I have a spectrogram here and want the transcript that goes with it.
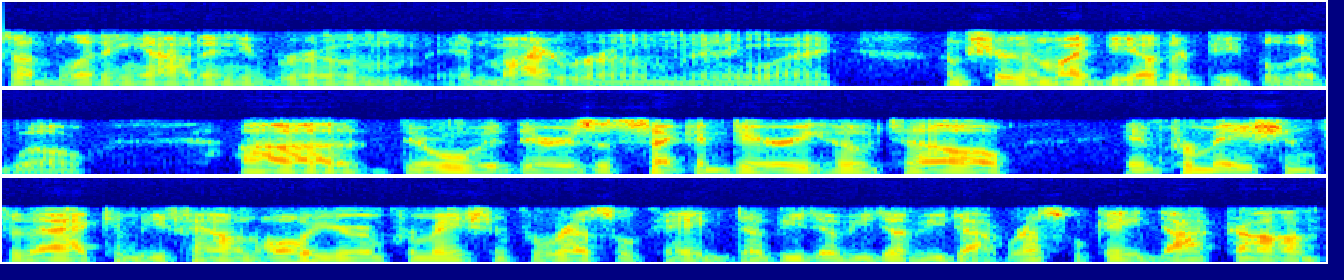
subletting out any room in my room anyway. I'm sure there might be other people that will. Uh, there will there is a secondary hotel. Information for that can be found. All your information for WrestleCade, www.wrestlecade.com.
